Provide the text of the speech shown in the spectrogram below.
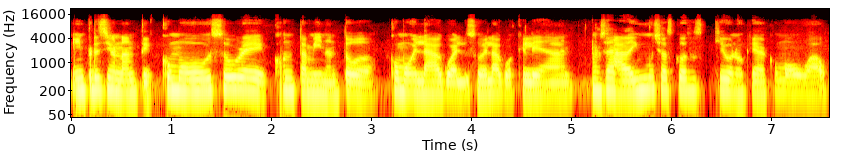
impresionante cómo sobre contaminan todo, como el agua, el uso del agua que le dan. O sea, hay muchas cosas que uno queda como wow,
